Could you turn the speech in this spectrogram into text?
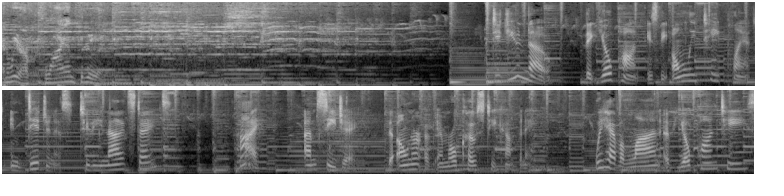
and we are flying through it. Did you know that Yaupon is the only tea plant indigenous to the United States? Hi, I'm CJ the owner of Emerald Coast Tea Company. We have a line of Yaupon teas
